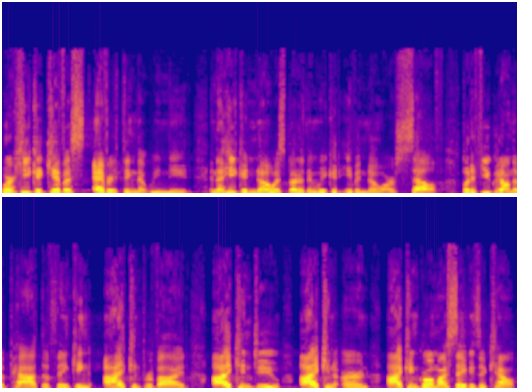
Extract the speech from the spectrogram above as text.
where He could give us everything that we need and that He could know us better than we could even know ourselves. But if you get on the path of thinking, I can provide, I can do, I can earn, I can grow my savings account,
